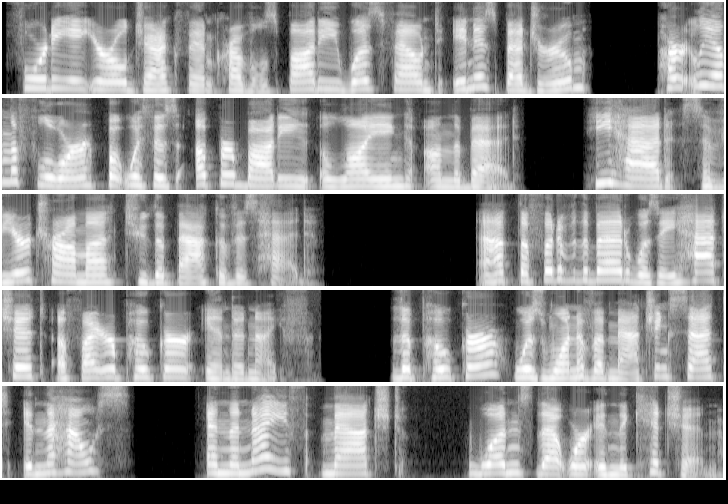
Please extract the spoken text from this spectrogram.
48 year old Jack Van Krevel's body was found in his bedroom partly on the floor, but with his upper body lying on the bed. He had severe trauma to the back of his head. At the foot of the bed was a hatchet, a fire poker, and a knife. The poker was one of a matching set in the house, and the knife matched ones that were in the kitchen.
